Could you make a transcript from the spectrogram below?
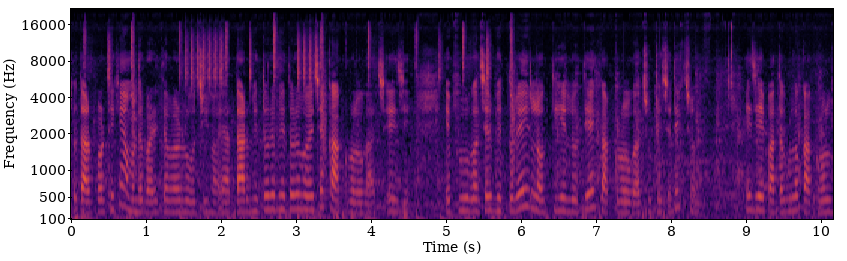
তো তারপর থেকে আমাদের বাড়িতে আবার রোজই হয়। আর তার ভেতরে ভেতরে হয়েছে কাঁকরোল গাছ। এই যে, এই ফুল গাছের ভেতরেই লতিয়ে লতিয়ে কাঁকরোল গাছ উঠেছে, দেখছ? এই যে পাতাগুলো কাঁকরোল,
